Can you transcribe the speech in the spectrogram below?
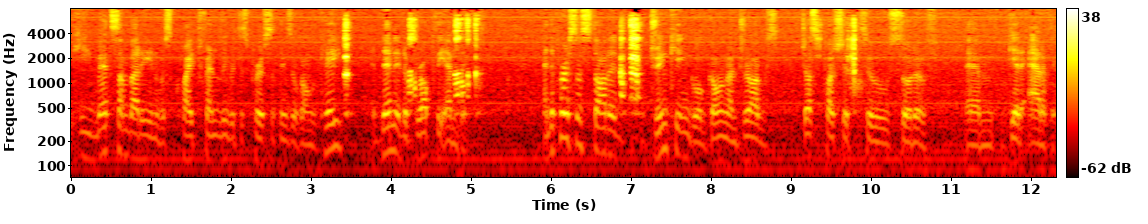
he met somebody and was quite friendly with this person. Things were going okay, and then it abruptly ended and the person started drinking or going on drugs, just push it to sort of um, get out of it.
